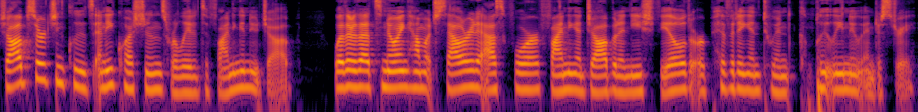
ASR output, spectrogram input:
Job search includes any questions related to finding a new job whether that's knowing how much salary to ask for, finding a job in a niche field, or pivoting into a completely new industry.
